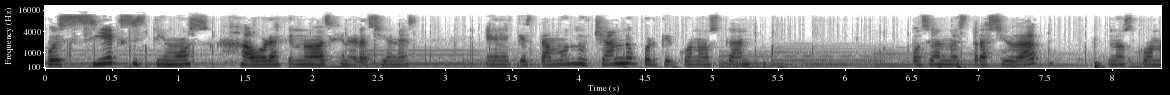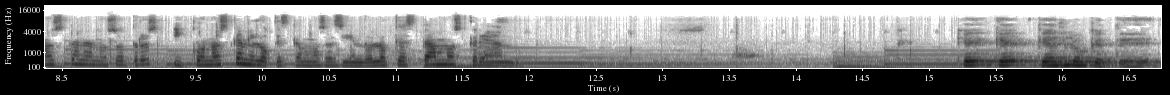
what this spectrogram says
pues sí existimos ahora nuevas generaciones en el que estamos luchando porque conozcan, o sea, nuestra ciudad, nos conozcan a nosotros y conozcan lo que estamos haciendo, lo que estamos creando. ¿Qué, es lo que te,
